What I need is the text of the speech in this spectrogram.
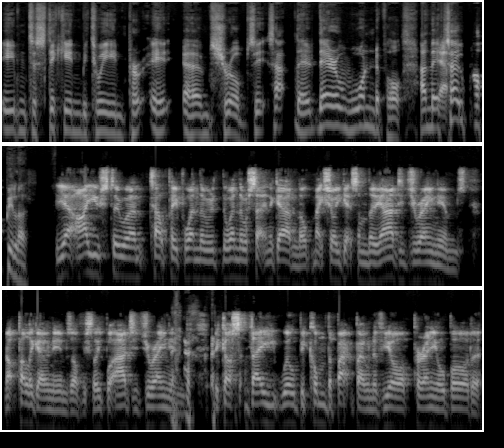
even to stick in between eh, um, shrubs. It's they're they're wonderful and they're yeah. so popular. Yeah, I used to um, tell people when they were when they were setting the garden up, make sure you get some of the hardy geraniums, not pelargoniums, obviously, but hardy geraniums, because they will become the backbone of your perennial border.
